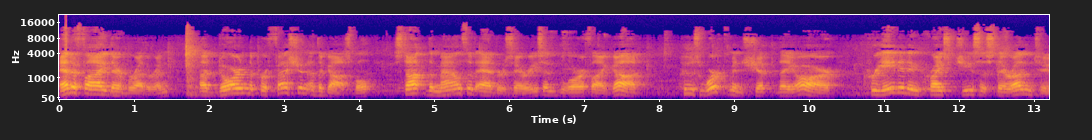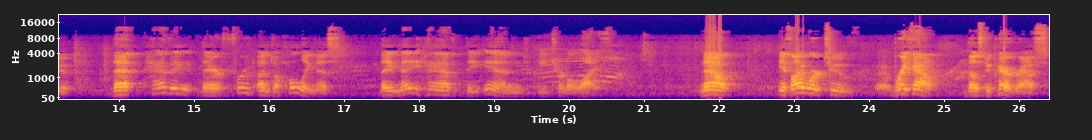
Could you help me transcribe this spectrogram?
edify their brethren, adorn the profession of the gospel, stop the mouths of adversaries, and glorify God, whose workmanship they are, created in Christ Jesus thereunto, that having their fruit unto holiness, they may have the end eternal life. Now, if I were to uh, break out those two paragraphs,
